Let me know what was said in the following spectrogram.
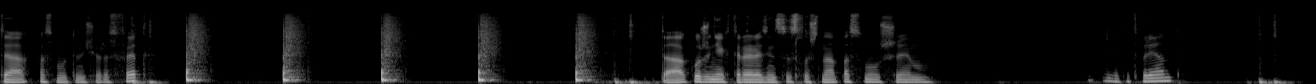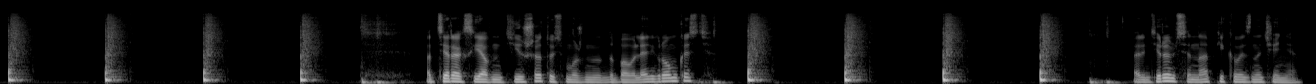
Так, посмотрим еще раз FET. Так, уже некоторая разница слышна, послушаем этот вариант. А От TRX явно тише, то есть можно добавлять громкость. Ориентируемся на пиковое значение.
